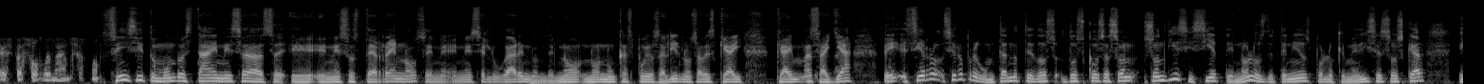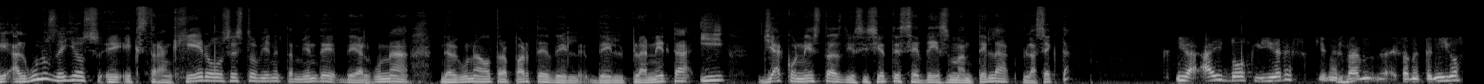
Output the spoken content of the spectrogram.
estas ordenanzas. ¿no? Sí, sí, tu mundo está en esas, eh, en esos terrenos, en, en, ese lugar en donde no, no nunca has podido salir, no sabes qué hay, qué hay más allá. Eh, cierro, cierro preguntándote dos, dos cosas. Son, son 17, ¿no? Los detenidos por lo que me dices, Oscar. Eh, algunos de ellos extranjeros. Esto viene también de, de alguna, de alguna otra parte del, del planeta y ¿Ya con estas 17 se desmantela la secta? Mira, hay dos líderes quienes están, están detenidos,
